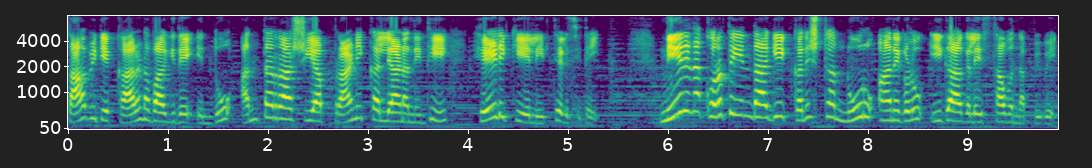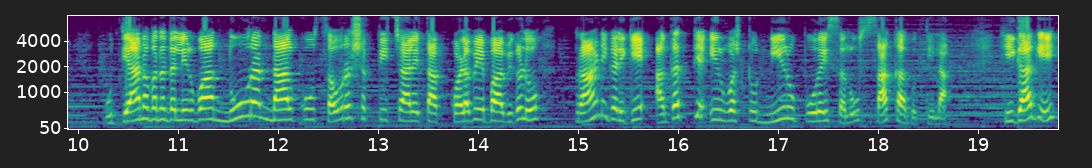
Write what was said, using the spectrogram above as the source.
ಸಾವಿಗೆ ಕಾರಣವಾಗಿದೆ ಎಂದು ಅಂತಾರಾಷ್ಟ್ರೀಯ ಪ್ರಾಣಿ ಕಲ್ಯಾಣ ನಿಧಿ ಹೇಳಿಕೆಯಲ್ಲಿ ತಿಳಿಸಿದೆ. ನೀರಿನ ಕೊರತೆಯಿಂದಾಗಿ ಕನಿಷ್ಠ ನೂರು ಆನೆಗಳು ಈಗಾಗಲೇ ಸಾವನ್ನಪ್ಪಿವೆ. ಉದ್ಯಾನವನದಲ್ಲಿರುವ ನೂರ ನಾಲ್ಕು ಸೌರಶಕ್ತಿ ಚಾಲಿತ ಕೊಳವೆ ಬಾವಿಗಳು ಪ್ರಾಣಿಗಳಿಗೆ ಅಗತ್ಯ ಇರುವಷ್ಟು ನೀರು ಪೂರೈಸಲು ಸಾಕಾಗುತ್ತಿಲ್ಲ. ಹೀಗಾಗಿ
